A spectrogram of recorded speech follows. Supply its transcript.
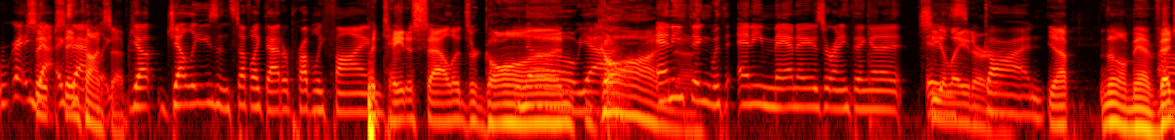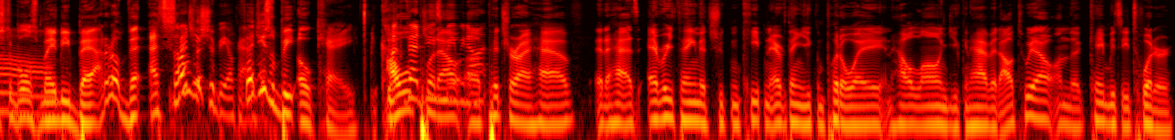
Right, Same, yeah, exactly. same concept. Yep, jellies and stuff like that are probably fine. Potato salads are gone. No, yeah. Gone. Anything with any mayonnaise or anything in it. See you later. Gone. Yep. No, man. Vegetables oh. may be bad. I don't know. Ve- at some, Veggies should be okay. Veggies will be okay. Cut I will veggies, put out a picture I have, and it has everything that you can keep and everything you can put away, and how long you can have it. I'll tweet out on the KBC Twitter.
